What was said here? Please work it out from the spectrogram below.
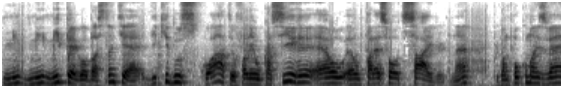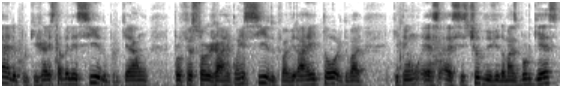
me, me, me, pegou bastante, é de que dos quatro, eu falei, o Cassir é o, é o, parece o outsider, né? Porque é um pouco mais velho, porque já é estabelecido, porque é um professor já reconhecido, que vai virar reitor, que, vai, que tem um, esse estilo de vida mais burguês.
